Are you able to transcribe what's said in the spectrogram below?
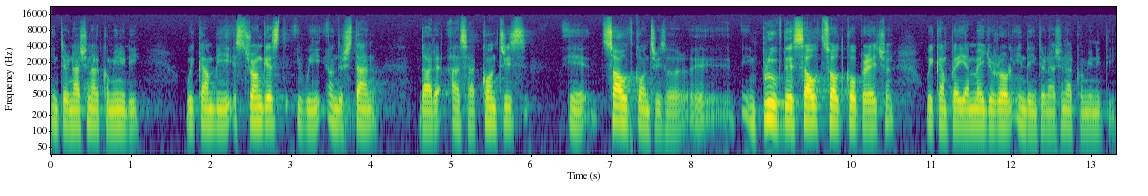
international community. We can be strongest if we understand that as a countries, uh, South countries, or uh, improve the South-South cooperation, we can play a major role in the international community.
